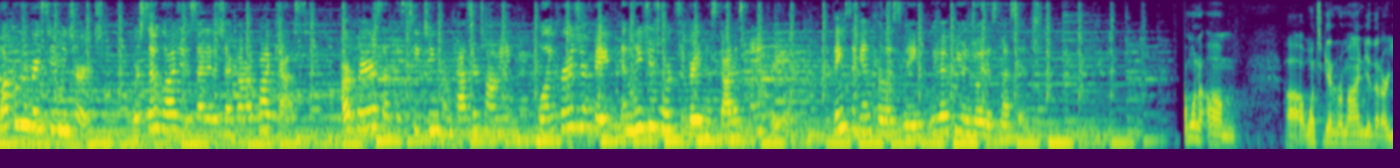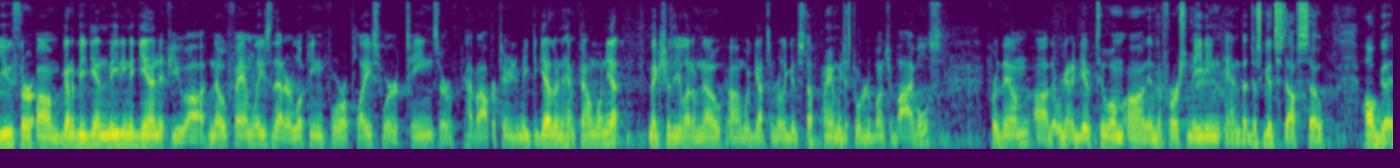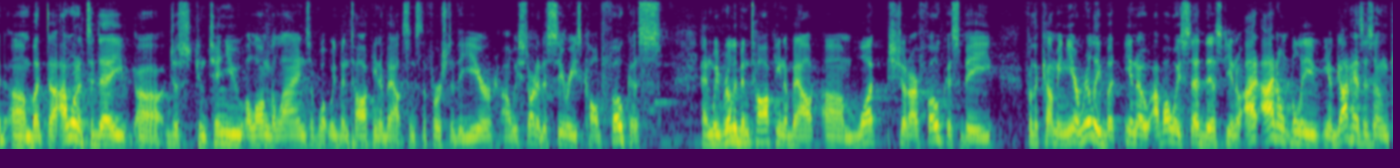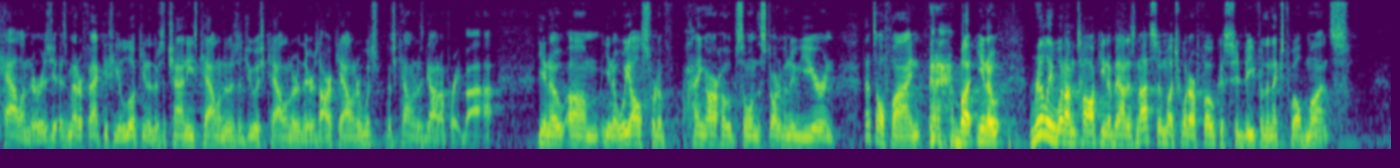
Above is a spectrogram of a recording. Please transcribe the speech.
Welcome to Grace Family Church. We're so glad you decided to check out our podcast. Our prayer is that this teaching from Pastor Tommy will encourage your faith and lead you towards the greatness God has planned for you. Thanks again for listening. We hope you enjoy this message. I want to um, uh, once again remind you that our youth are um, going to begin meeting again. If you uh, know families that are looking for a place where teens are, have an opportunity to meet together and they haven't found one yet, make sure that you let them know. Um, we've got some really good stuff planned. We just ordered a bunch of Bibles for them uh, that we're going to give to them on, in the first meeting, and uh, just good stuff. So, all good. Um, but uh, I wanted today uh, just continue along the lines of what we've been talking about since the first of the year. Uh, we started a series called Focus, and we've really been talking about um, what should our focus be for the coming year, really. But, you know, I've always said this, you know, I, I don't believe, you know, God has his own calendar. As, as, a matter of fact, if you look, you know, there's a Chinese calendar, there's a Jewish calendar, there's our calendar. Which, which calendar does God operate by? You know, um, you know, we all sort of hang our hopes on the start of a new year, and that's all fine. but, you know, really what I'm talking about is not so much what our focus should be for the next 12 months,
